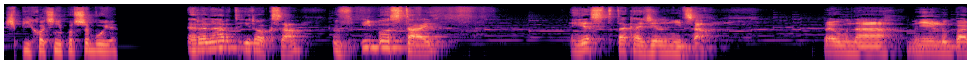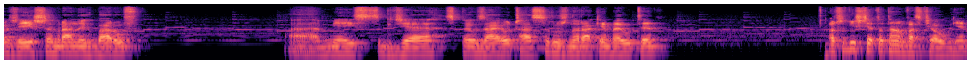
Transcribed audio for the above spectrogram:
śpi, choć nie potrzebuje. Renard i Roxa. W Ibostaj jest taka dzielnica pełna mniej lub bardziej szemranych barów, e, miejsc, gdzie spełzają czas różnorakie mełty. Oczywiście to tam was ciągnie.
